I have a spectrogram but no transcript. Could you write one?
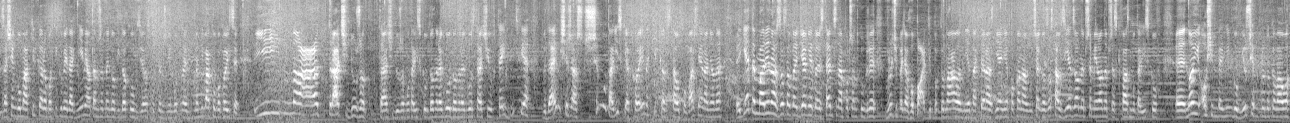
w zasięgu ma kilka robotników, jednak nie miał tam żadnego widoku w związku z tym, że nie było tutaj mediwaków w okolicy. I no, traci dużo, traci dużo mutalisków Don Regu. Don Regu stracił w tej bitwie, wydaje mi się, że aż trzy mutaliski, a kolejne kilka zostało poważnie ranione. E, Jeden marynarz został tutaj dzielnie, to jest ten, co na początku gry wrócił, powiedział chłopaki, pokonałem, jednak teraz nie, nie pokonał niczego. Został zjedzony, przemielony przez kwas mutalisków. E, No i 8 bellingów już się wyprodukowało.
